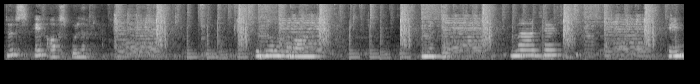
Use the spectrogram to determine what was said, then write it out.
Dus even afspoelen. We doen gewoon met water. Geen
